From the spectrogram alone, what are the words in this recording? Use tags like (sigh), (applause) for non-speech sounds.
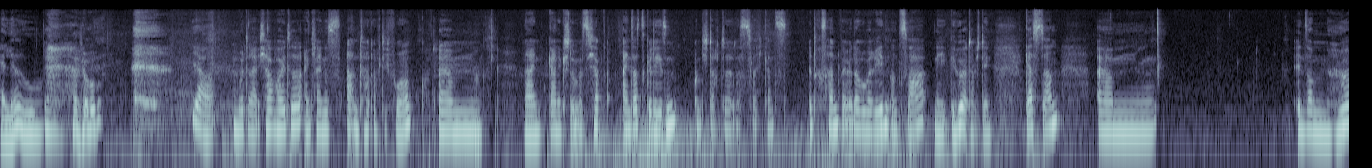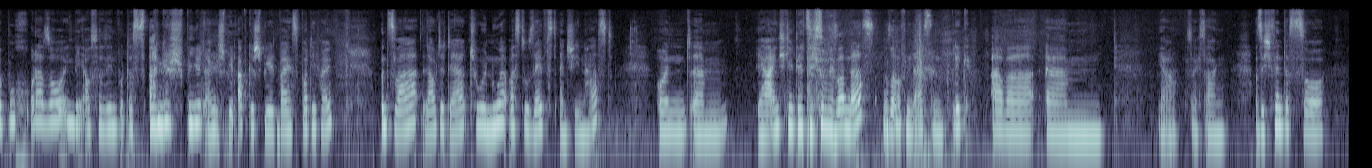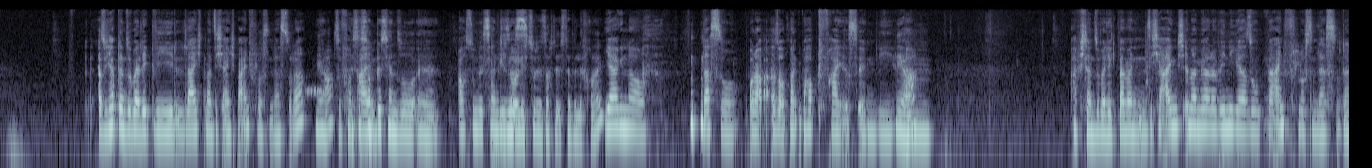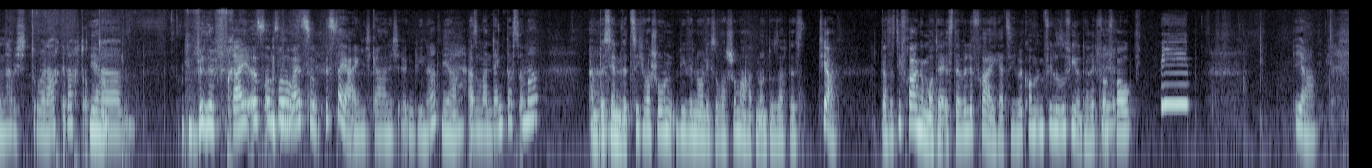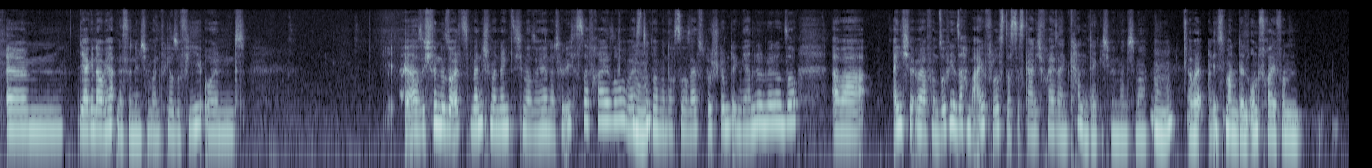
Hello. (laughs) Hallo. Ja, Mutter, ich habe heute ein kleines Attentat auf dich vor. Oh Gott. Ähm, nein, gar nichts Schlimmes. Ich habe einen Satz gelesen und ich dachte, das ist vielleicht ganz interessant, wenn wir darüber reden. Und zwar, nee, gehört habe ich den gestern ähm, in so einem Hörbuch oder so, irgendwie aus Versehen wurde das (laughs) angespielt, angespielt, abgespielt bei Spotify. Und zwar lautet der, tue nur, was du selbst entschieden hast. Und ähm, ja, eigentlich klingt jetzt nicht so besonders, also auf den ersten Blick. Aber ähm, ja, wie soll ich sagen? Also ich finde das so. Also ich habe dann so überlegt, wie leicht man sich eigentlich beeinflussen lässt, oder? Ja. So von ist das so allem. ein bisschen so, äh, Auch so ein bisschen wie neulich zu dir sagte, ist der Wille frei? Ja, genau. (laughs) Das so. Oder also ob man überhaupt frei ist irgendwie. Ja. Ähm, habe ich dann so überlegt, weil man sich ja eigentlich immer mehr oder weniger so beeinflussen lässt. Und dann habe ich drüber nachgedacht, ob Ja. der Wille frei ist und so, weißt du, ist er ja eigentlich gar nicht irgendwie, ne? Ja. Also man denkt das immer. Ein bisschen witzig war schon, wie wir neulich sowas schon mal hatten und du sagtest, tja, das ist die Frage, Mutter, ist der Wille frei? Herzlich willkommen im Philosophieunterricht von Ja. Frau. Ja. Ähm, ja, genau, wir hatten das ja nämlich immer in Philosophie und also ich finde so als Mensch, man denkt sich immer so, ja, natürlich ist er frei so, weißt du, weil man doch so selbstbestimmt irgendwie handeln will und so. Aber eigentlich wird man von so vielen Sachen beeinflusst, dass das gar nicht frei sein kann, denke ich mir manchmal. Mhm. Aber ist man denn unfrei von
